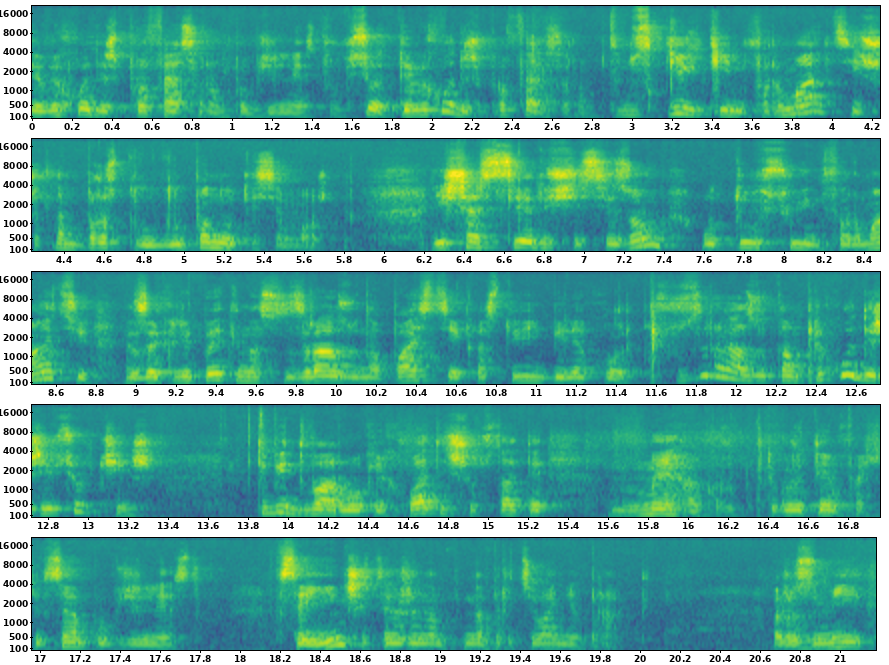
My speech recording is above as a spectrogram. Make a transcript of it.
ти виходиш професором по бджільництву. Все, ти виходиш професором. Там скільки інформації, що там просто лупанутися можна. І ще слідуючий сезон оту всю інформацію закріпити на, зразу на пасті, яка стоїть біля корпусу. Зразу там приходиш і все вчиш. Тобі два роки хватить, щоб стати мега крутим фахівцем по бджільництву. Все інше це вже напрацювання практики. Розумієте?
